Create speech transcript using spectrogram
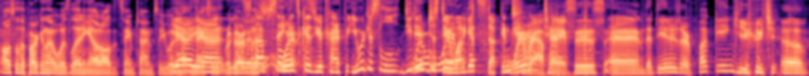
Also, the parking lot was letting out all at the same time, so you would Yeah, have had an yeah, accident regardless. Stop saying We're- it's because you're trying to. You were just. You didn't We're- just we're- didn't want to get stuck in we're traffic. in Texas, and the theaters are fucking huge. Um,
